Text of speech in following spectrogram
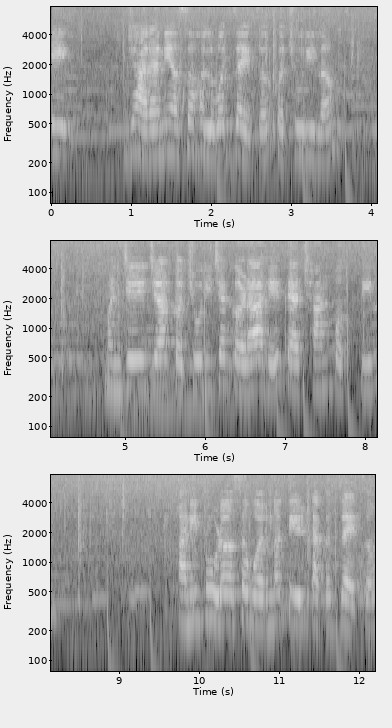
हे झाराने असं हलवत जायचं कचोरीला. म्हणजे ज्या कचोरीच्या कडा आहे त्या छान पकतील. आणि थोडं असं वरनं तेल टाकत जायचं.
